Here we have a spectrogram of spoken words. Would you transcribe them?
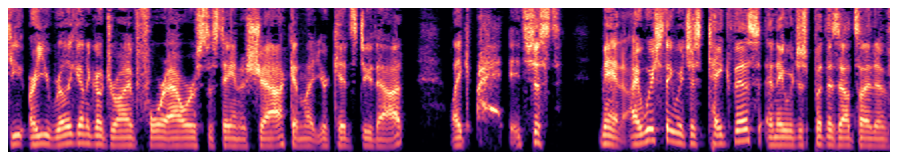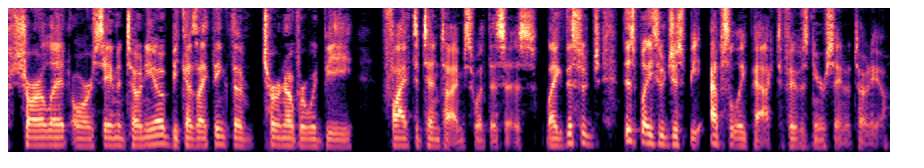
do you, are you really going to go drive four hours to stay in a shack and let your kids do that? Like, it's just man, I wish they would just take this and they would just put this outside of Charlotte or San Antonio because I think the turnover would be five to 10 times what this is. Like this would, this place would just be absolutely packed if it was near San Antonio.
